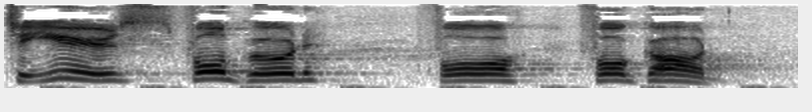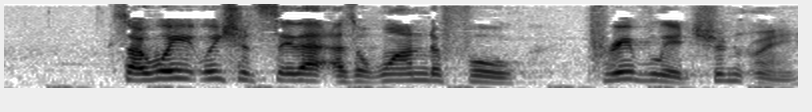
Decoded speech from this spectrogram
to use for good, for, for God. So we, we should see that as a wonderful privilege, shouldn't we?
